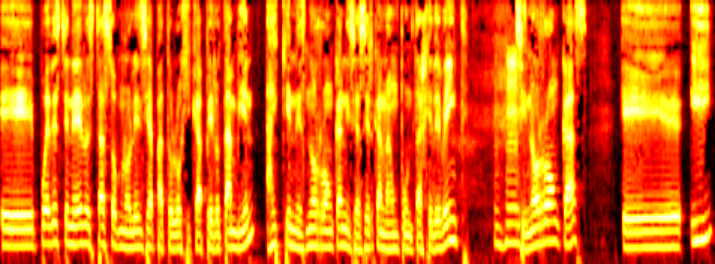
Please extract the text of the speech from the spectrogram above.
eh, puedes tener esta somnolencia patológica, pero también hay quienes no roncan y se acercan a un puntaje de 20. Si no roncas eh, y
